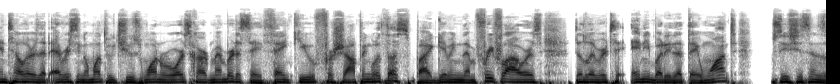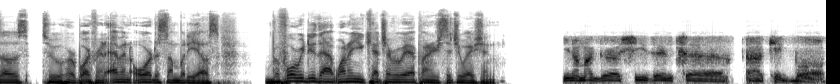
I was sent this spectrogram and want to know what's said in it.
and tell her that every single month we choose one rewards card member to say thank you for shopping with us by giving them free flowers delivered to anybody that they want. See if she sends those to her boyfriend Evan or to somebody else. Before we do that, why don't you catch everybody up on your situation? You know, my girl, she's into uh, kickball.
